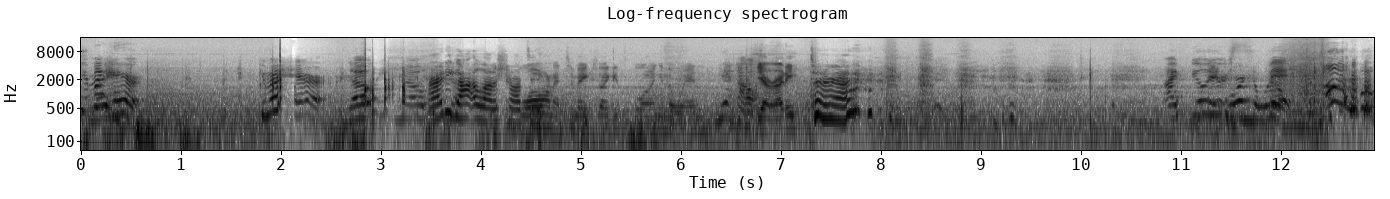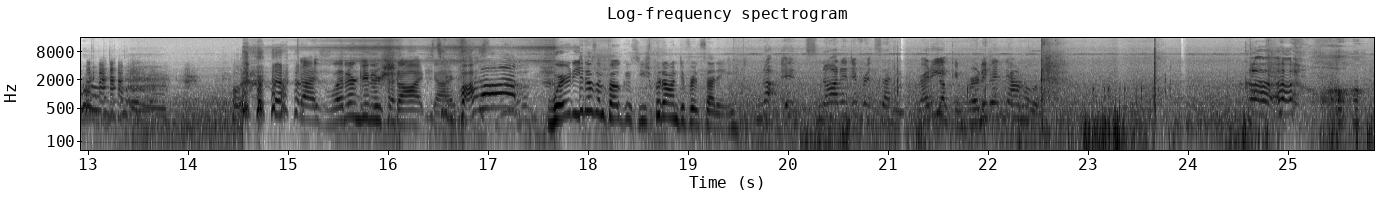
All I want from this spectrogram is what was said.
Get my hair. Get my hair. No, no. I already got a lot of shots. blow on it to make like it's blowing in the wind. Yeah. Yeah, ready? Turn around. I feel your spit. Guys, let her get her shot, guys. Stop! Where do you, it doesn't focus? You should put it on a different setting. No, it's not a different setting. Ready? Okay, ready? Bend down a little.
